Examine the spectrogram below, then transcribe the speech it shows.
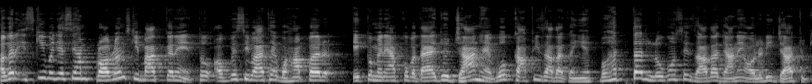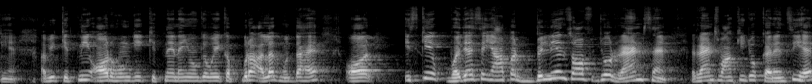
अगर इसकी वजह से हम प्रॉब्लम्स की बात करें तो ऑब्वियसली बात है, वहाँ पर एक तो मैंने आपको बताया, जो जान है, वो काफ़ी ज़्यादा गई है। बहत्तर लोगों से ज़्यादा जाने ऑलरेडी जा चुकी हैं। अभी कितनी और होंगी, कितने नहीं होंगे, वो एक पूरा अलग मुद्दा है। और इसकी वजह से यहाँ पर बिलियंस ऑफ़ जो रैंड्स हैं रैंड्स वहाँ की जो करेंसी है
